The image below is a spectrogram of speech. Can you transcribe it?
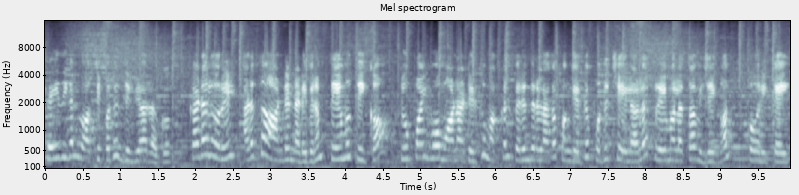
செய்திகள் வாசிப்பது திவ்யா ரகு. கடலூரில் அடுத்த ஆண்டு நடைபெறும் தேமுதிக டூ பாயிண்ட் ஓ மாநாட்டிற்கு மக்கள் பெருந்திரளாக பங்கேற்க பொதுச் செயலாளர் பிரேமலதா விஜயகாந்த் கோரிக்கை.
